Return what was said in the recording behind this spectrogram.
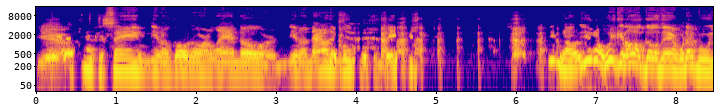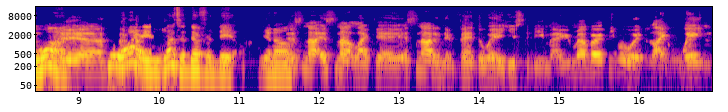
Yeah. It's not the same, you know, going to Orlando or you know, now they're moving to Vegas. you know, you know, we can all go there whenever we want. Yeah. Hawaii, that's a different deal. You know, It's not. It's not like a. It's not an event the way it used to be, man. You remember people would like wait and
